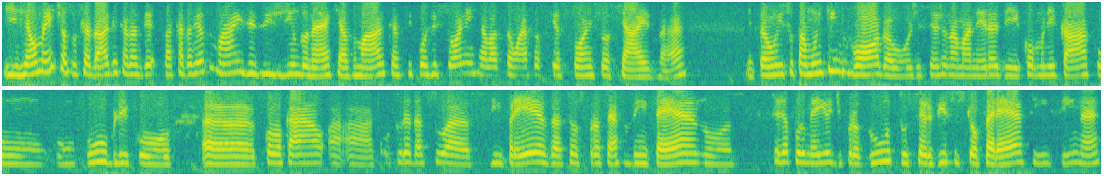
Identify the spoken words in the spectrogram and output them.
E realmente a sociedade está cada, tá cada vez mais exigindo, né, que as marcas se posicionem em relação a essas questões sociais, né? Então isso está muito em voga hoje, seja na maneira de comunicar com, com o público, uh, colocar a, a cultura das suas empresas, seus processos internos, seja por meio de produtos, serviços que oferece, enfim, né?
